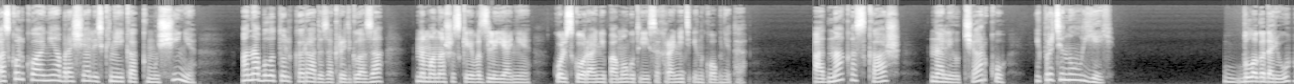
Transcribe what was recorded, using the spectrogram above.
Поскольку они обращались к ней как к мужчине — она была только рада закрыть глаза на монашеские возлияния, коль скоро они помогут ей сохранить инкогнито. Однако Скаш налил чарку и протянул ей. «Благодарю»,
